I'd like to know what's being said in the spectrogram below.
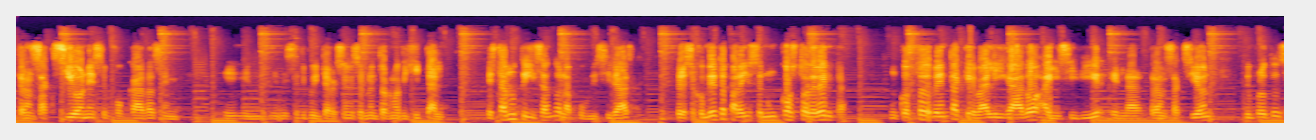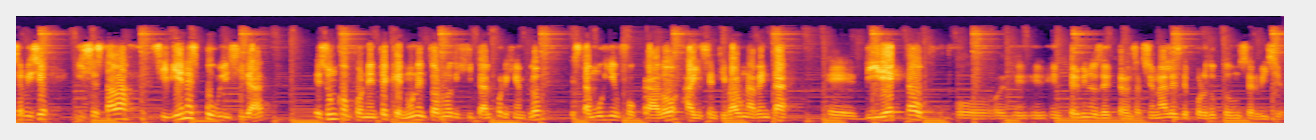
transacciones enfocadas en, en, este tipo de interacciones en un entorno digital. Están utilizando la publicidad, pero se convierte para ellos en un costo de venta un costo de venta que va ligado a incidir en la transacción de un producto o un servicio y se estaba, si bien es publicidad, es un componente que en un entorno digital, por ejemplo, está muy enfocado a incentivar una venta eh, directa o, en, términos de transaccionales de producto o un servicio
